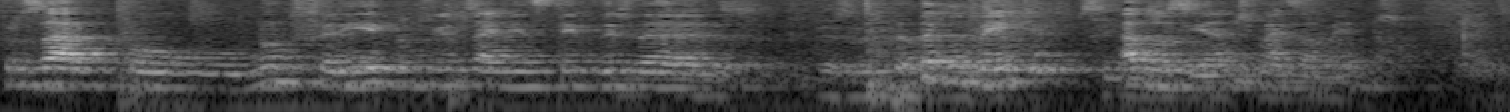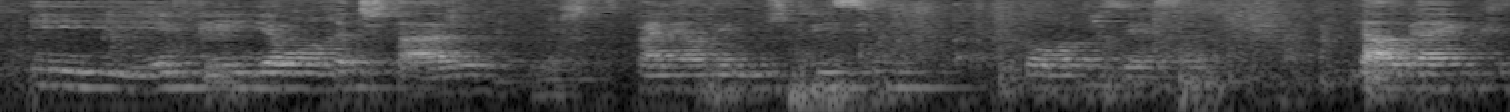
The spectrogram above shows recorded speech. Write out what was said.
cruzar com o Nuno Faria, que não vimos há imenso tempo, desde a da Gulbenkian, há 12 anos, mais ou menos. E, enfim, é uma honra de estar neste painel ilustríssimo com a presença de alguém que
